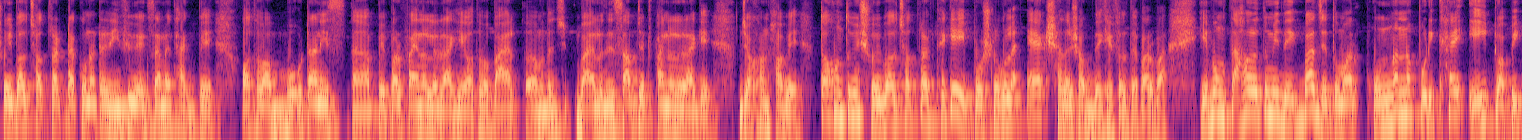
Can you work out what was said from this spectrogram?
শৈবাল ছত্রাকটা কোনো একটা রিভিউ এক্সামে থাকবে, অথবা বোটানিস পেপার ফাইনালের আগে, অথবা আমাদের বায়োলজি সাবজেক্ট ফাইনালের আগে যখন হবে, তখন তুমি শৈবাল ছত্রাক থেকে এই প্রশ্নগুলো একসাথে সব দেখে ফেলতে পারবা। এবং তাহলে তুমি দেখবা যে তোমার অন্যান্য পরীক্ষায় এই টপিক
